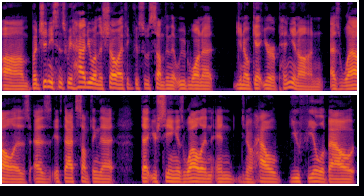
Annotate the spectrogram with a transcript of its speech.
Um but ginny since we had you on the show i think this was something that we would want to you know get your opinion on as well as as if that's something that that you're seeing as well and and you know how you feel about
